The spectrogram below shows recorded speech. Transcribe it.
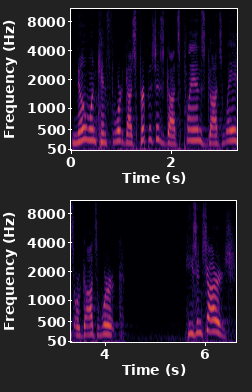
No one can thwart God's purposes, God's plans, God's ways, or God's work. He's in charge.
